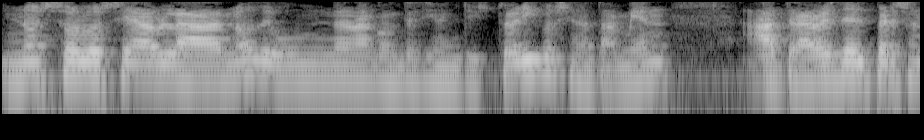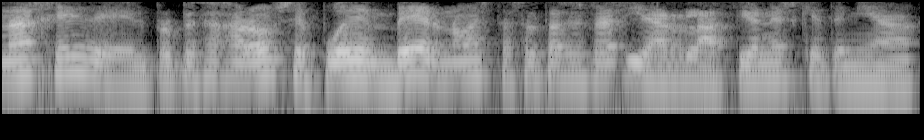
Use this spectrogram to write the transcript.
no solo se habla ¿no? de un, acontecimiento histórico, sino también a través del personaje, del propio Zaharov, se pueden ver ¿no? estas altas esferas y las relaciones que tenía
